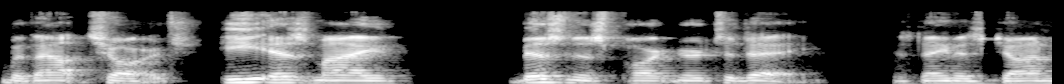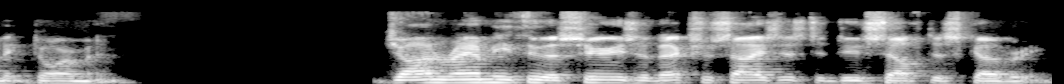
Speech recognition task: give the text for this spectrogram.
without charge. He is my business partner today. His name is John McDorman. John ran me through a series of exercises to do self discovery,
